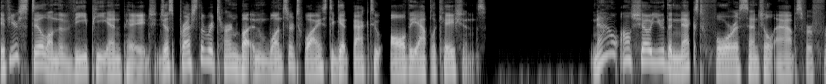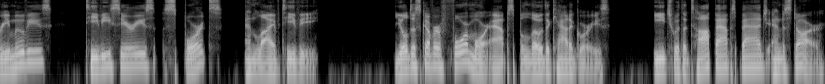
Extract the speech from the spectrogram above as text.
If you're still on the VPN page, just press the return button once or twice to get back to all the applications. Now I'll show you the next four essential apps for free movies, TV series, sports, and live TV. You'll discover four more apps below the categories, each with a top apps badge and a star.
